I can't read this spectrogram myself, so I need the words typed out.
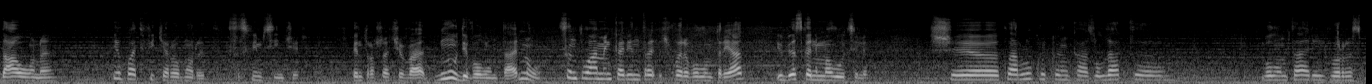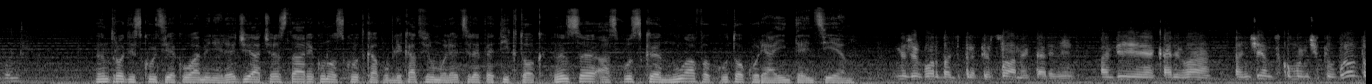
daună, el poate fi chiar omorât, să fim sinceri, pentru așa ceva. Nu de voluntari, nu. Sunt oameni care, intră și fără voluntariat, iubesc animaluțele. Și clar lucru că în cazul dat voluntarii vor răspunde. Într-o discuție cu oamenii legii, acesta a recunoscut că a publicat filmulețele pe TikTok, însă a spus că nu a făcut-o cu rea intenție. Merge vorba despre persoane care avea careva tangenți cu municipiul Băltă,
